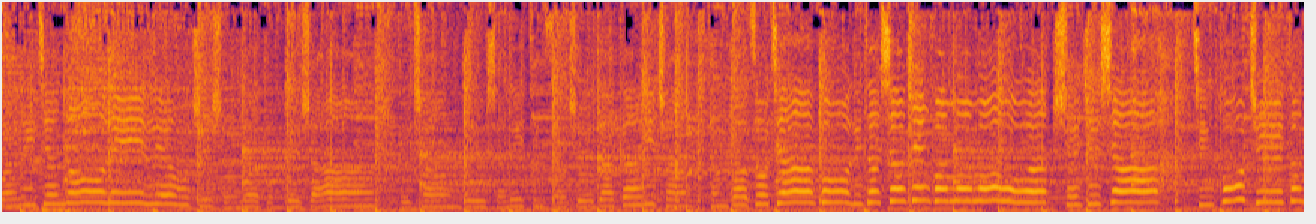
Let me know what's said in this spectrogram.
万里间努力练武，只剩了本悲伤。未尝不想力挺扫，雪大干一场。唐宝作家不灵的小警官默默无闻，谁知晓惊呼举动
